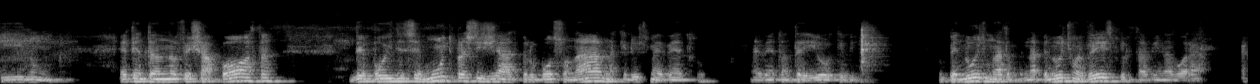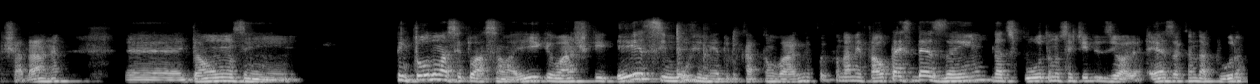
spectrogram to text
e não, é tentando não fechar a porta, depois de ser muito prestigiado pelo Bolsonaro, naquele último evento, evento anterior, aquele, no penúltimo, na, na penúltima vez, porque ele está vindo agora a Quixadá, né? É, então, assim, tem toda uma situação aí que eu acho que esse movimento do Capitão Wagner foi fundamental para esse desenho da disputa, no sentido de dizer, olha, essa candidatura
